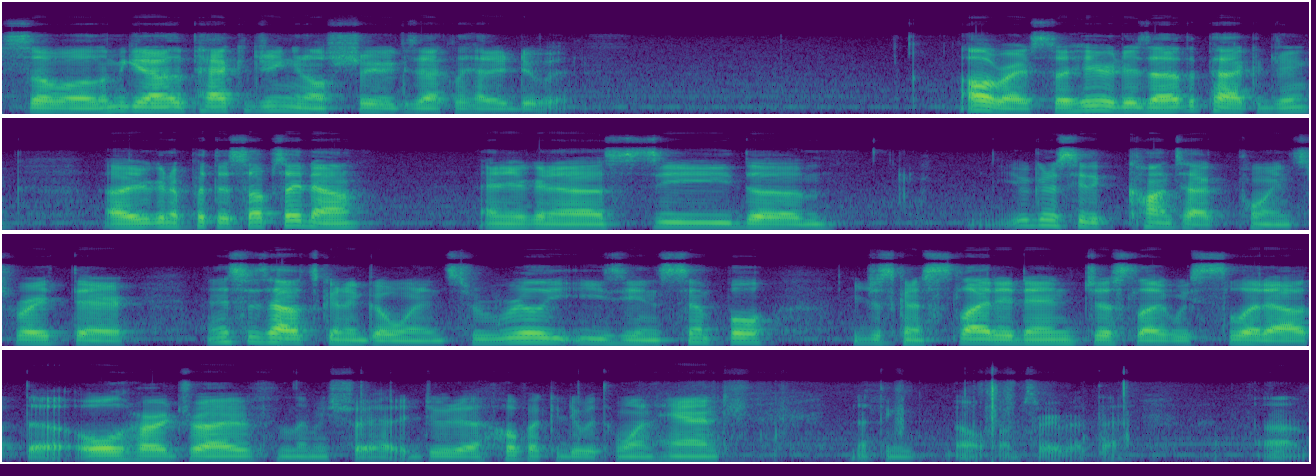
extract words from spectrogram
So uh, let me get out of the packaging and I'll show you exactly how to do it. Alright, so here it is out of the packaging. Uh, you're going to put this upside down and you're going to see the you're going to see the contact points right there. And this is how it's going to go in. It's really easy and simple. You're just going to slide it in just like we slid out the old hard drive. Let me show you how to do it. I hope I can do it with one hand. Nothing, oh, I'm sorry about that. Um,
